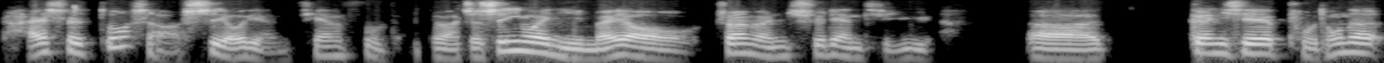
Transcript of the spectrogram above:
还是多少是有点天赋的，对吧？只是因为你没有专门去练体育，呃，跟一些普通的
